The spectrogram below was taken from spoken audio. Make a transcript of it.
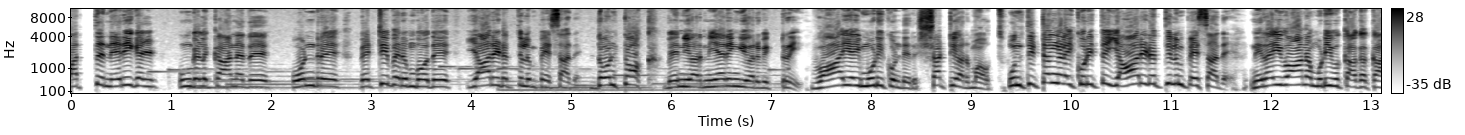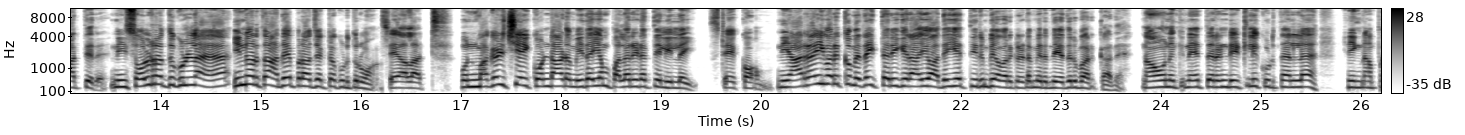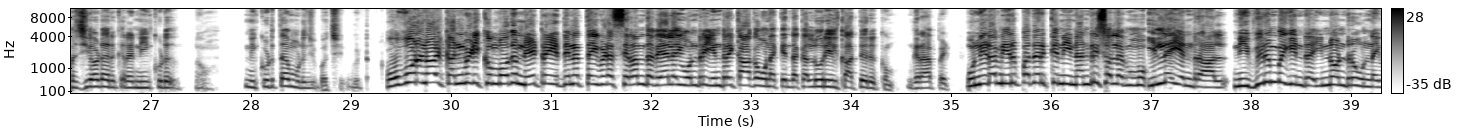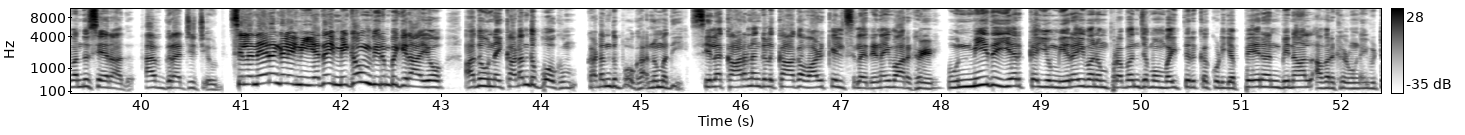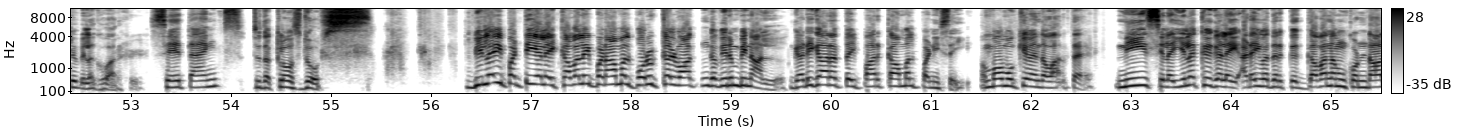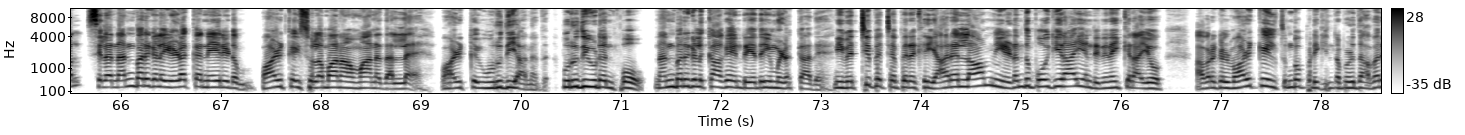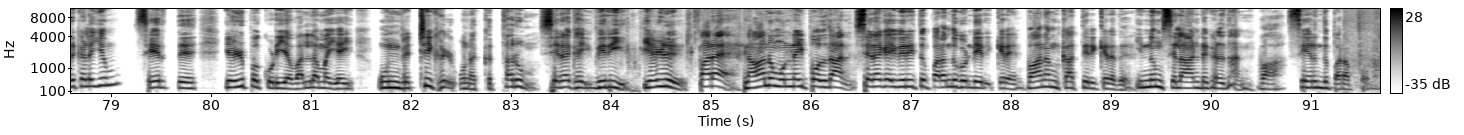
பத்து நெறிகள் உங்களுக்கானது. ஒன்று வெற்றி பெறும்போது யாரிடத்திலும் பேசாதே. Don't talk when you are nearing your victory வாயை மூடிக்கொண்டிரு. ஷட் யுவர் மவுத் உன் திட்டங்களை குறித்து யாரிடத்திலும் பேசாதே. நிறைவான முடிவுக்காக காத்திரு. நீ சொல்றதுக்குள்ள இன்னொருத்தன் அதே ப்ராஜெக்ட கொடுத்துருவான். சே அலர்ட் உன் மகிழ்ச்சியை கொண்டாடும் இதயம் பலரிடத்தில் இல்லை. ஸ்டே காம் நீ அனைவருக்கும் எதை தருகிறாயோ அதையே திரும்பி அவர்களிடம் இருந்து எதிர்பார்க்காத. நான் உனக்கு நேத்து ரெண்டு இட்லி கொடுத்தேன்ல. இன்னைக்கு நான் பசியோட இருக்கிறேன். நீ கொடு. நீ கொடுத்தா முடிஞ்சு போச்சு ஒவ்வொரு நாள் கண் விழிக்கும் போதும் நேற்றைய தினத்தை விட சிறந்த வேலை ஒன்று இன்றைக்காக உனக்கு இந்த கல்லூரியில் காத்திருக்கும். கிராபெட் உன்னிடம் இருப்பதற்கு நீ நன்றி சொல்ல மு- இல்லை என்றால் நீ விரும்புகின்ற இன்னொன்று உன்னை வந்து சேராது. ஹாவ் கிராட்டிடியூட் சில நேரங்களில் நீ எதை மிகவும் விரும்புகிறாயோ அது உன்னை கடந்து போகும் கடந்து போக அனுமதி. சில காரணங்களுக்காக வாழ்க்கையில் சிலர் இணைவார்கள். உன் மீது இயற்கையும் இறைவனும் பிரபஞ்சமும் வைத்திருக்கக்கூடிய பேரன்பினால் அவர்கள் உன்னை விட்டு விலகுவார்கள். Say thanks to the close doors விலை பட்டியலை கவலைப்படாமல் பொருட்கள் வாங்க விரும்பினால் கடிகாரத்தை பார்க்காமல் பணி செய். ரொம்ப முக்கியம் இந்த வார்த்தை. நீ சில இலக்குகளை அடைவதற்கு கவனம் கொண்டால் சில நண்பர்களை இழக்க நேரிடும். வாழ்க்கை சுலபமானதல்ல வாழ்க்கை உறுதியானது. உறுதியுடன் போ நண்பர்களுக்காக என்று எதையும் இழக்காதே. நீ வெற்றி பெற்ற பிறகு யாரெல்லாம் நீ இழந்து போகிறாய் என்று நினைக்கிறாயோ அவர்கள் வாழ்க்கையில் துன்பப்படுகின்ற பொழுது அவர்களையும் சேர்த்து எழுப்பக்கூடிய வல்லமையை உன் வெற்றிகள் உனக்கு தரும். சிறகை விரி எழு பற நானும் உன்னை போல்தான். சிறகை விரித்து பறந்து கொண்டிருக்கிறேன். வானம் காத்திருக்கிறது. இன்னும் சில ஆண்டுகள் தான் வா சேர்ந்து பரப்போம்.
